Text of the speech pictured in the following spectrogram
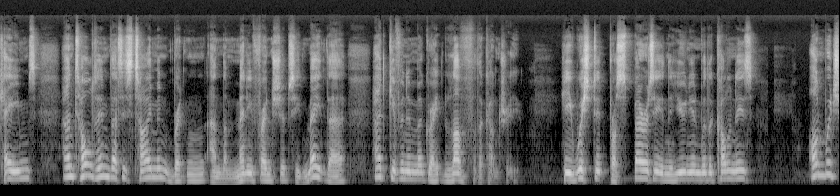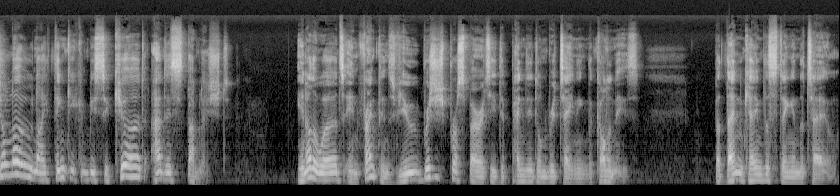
Kames, and told him that his time in Britain and the many friendships he'd made there had given him a great love for the country. He wished it prosperity in the union with the colonies, on which alone I think it can be secured and established. In other words, in Franklin's view, British prosperity depended on retaining the colonies. But then came the sting in the tail.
